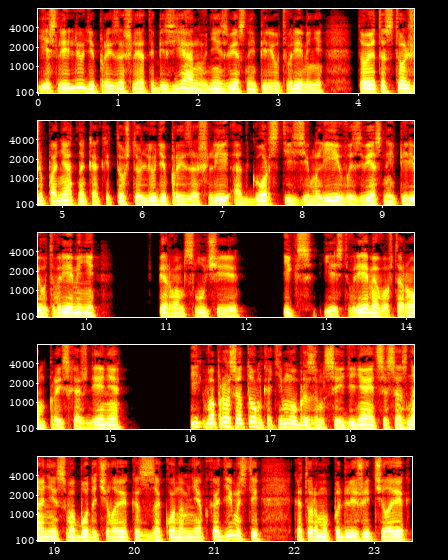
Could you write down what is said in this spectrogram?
Если люди произошли от обезьян в неизвестный период времени, то это столь же понятно, как и то, что люди произошли от горсти земли в известный период времени. В первом случае x есть время, во втором – происхождение. И вопрос о том, каким образом соединяется сознание свободы человека с законом необходимости, которому подлежит человек,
